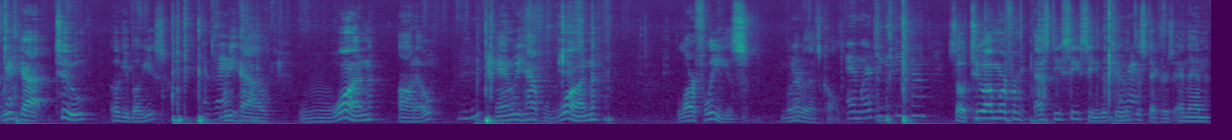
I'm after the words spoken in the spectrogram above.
Okay. We've got two Oogie Boogies. okay. We have one Otto. Mm-hmm. And we have one Larfleeze, whatever that's called. and where'd you get these from? So two of them were from SDCC, the two with the stickers, and then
